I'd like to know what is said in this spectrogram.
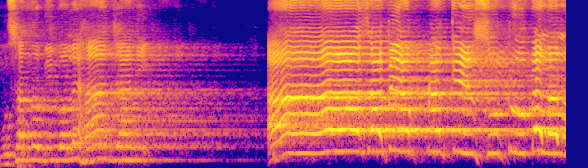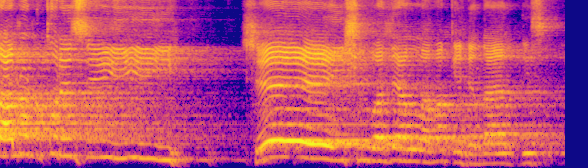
মুসা নবী বলে হ্যাঁ জানি। আজ আমি আপনাকে ছোটবেলা লালন করেছি। সেই সুবাদে আল্লাহ আমাকে হেদায়াত দিছে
